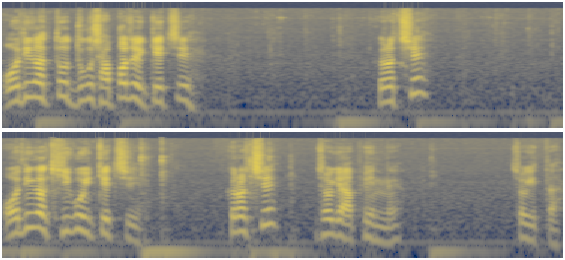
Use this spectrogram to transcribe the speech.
어디가 또 누구 자빠져 있겠지? 그렇지? 어딘가 기고 있겠지. 그렇지? 저기 앞에 있네. 저기 있다.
